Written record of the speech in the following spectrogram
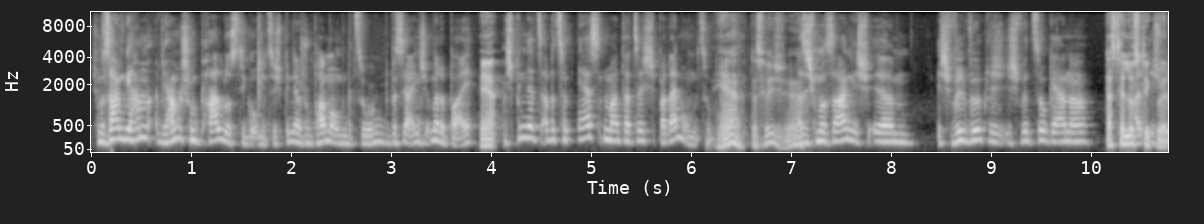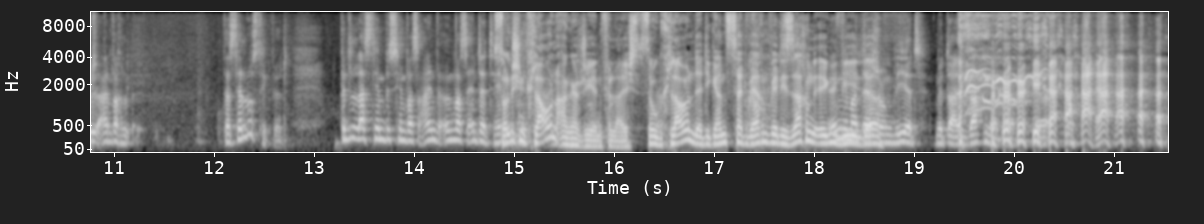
ich muss sagen, wir haben, wir haben schon ein paar lustige Umzüge. Ich bin ja schon ein paar Mal umgezogen. Du bist ja eigentlich immer dabei. Ja. Ich bin jetzt aber zum ersten Mal tatsächlich bei deinem Umzug. ja, das will ich. Ja. Also ich muss sagen, ich, ähm, ich will wirklich, ich würde so gerne. Dass der lustig also ich wird. Will einfach, dass der lustig wird. Bitte lass dir ein bisschen was ein, irgendwas entertainen. Soll ich einen Clown engagieren vielleicht? So einen Clown, der die ganze Zeit, während wir die Sachen irgendwie Irgendjemand, der jongliert mit deinen Sachen. ja.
